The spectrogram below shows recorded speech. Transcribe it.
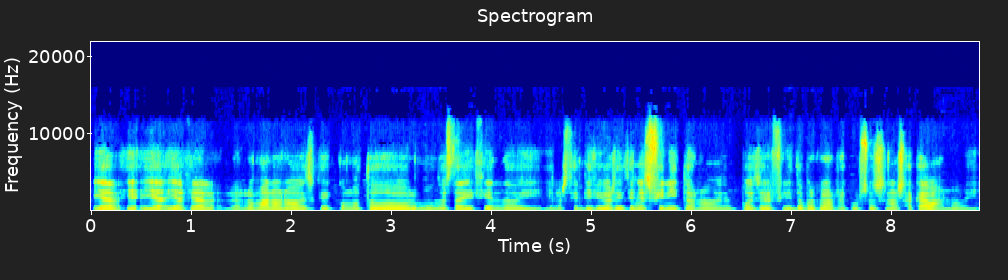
Y, al final lo malo no es que como todo el mundo está diciendo y, los científicos dicen es finito, ¿no? Eh, puede ser finito porque los recursos se nos acaban, ¿no? Y,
